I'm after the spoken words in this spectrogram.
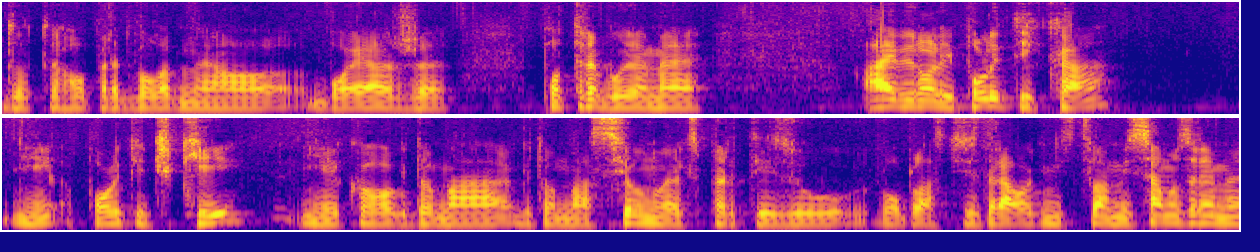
do toho predvolebného boja, že potrebujeme aj v roli politika političky, niekoho, kto má, kto má silnú expertízu v oblasti zdravotníctva. My samozrejme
